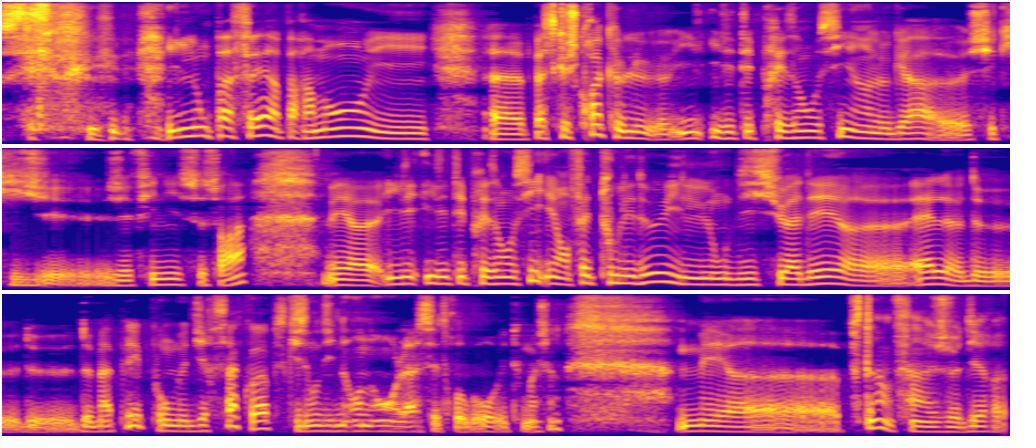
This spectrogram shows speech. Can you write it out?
ils l'ont pas fait apparemment, il, euh, parce que je crois que le, il, était présent aussi, hein, le gars euh, chez qui j'ai fini ce soir-là, mais euh, il, il, était présent aussi. Et en fait tous les deux ils l'ont dissuadé euh, elle de, de, de m'appeler pour me dire ça quoi, parce qu'ils ont dit non non là c'est trop gros et tout machin, mais putain enfin je veux dire,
